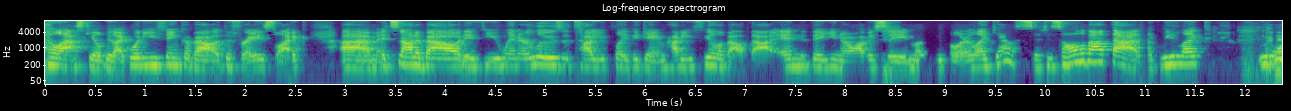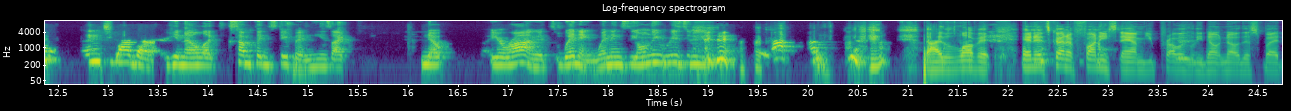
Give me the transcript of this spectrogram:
he'll ask he'll be like, what do you think about the phrase like, um, it's not about if you win or lose, it's how you play the game. How do you feel about that? And the, you know, obviously most people are like, yes, it is all about that. Like we like, we like playing together, you know, like something stupid. And he's like, nope, you're wrong. It's winning. Winning's the only reason. I love it. And it's kind of funny, Sam, you probably don't know this, but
